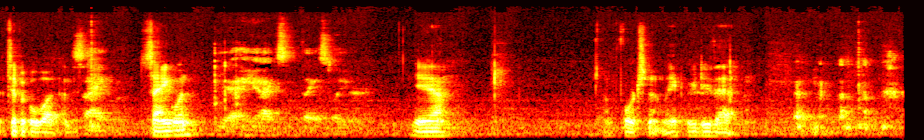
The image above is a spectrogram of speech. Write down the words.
The typical what? Sanguine. Sanguine? Yeah, he acts on things later. Yeah. Unfortunately, we do that.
